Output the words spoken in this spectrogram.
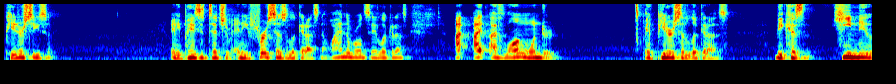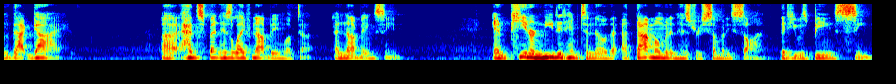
Peter sees him. And he pays attention and he first says, Look at us. Now, why in the world say look at us? I, I, I've long wondered if Peter said, Look at us, because he knew that guy uh, had spent his life not being looked at and not being seen. And Peter needed him to know that at that moment in history, somebody saw him, that he was being seen.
